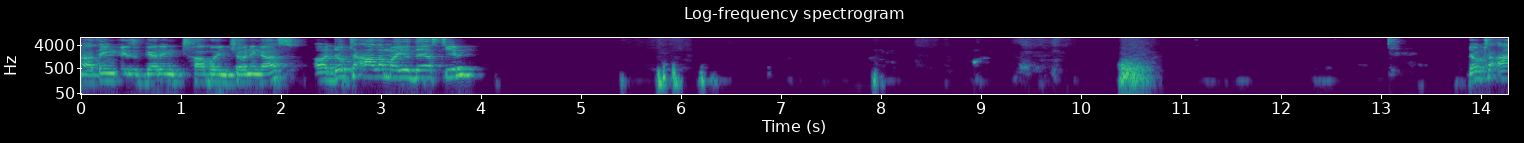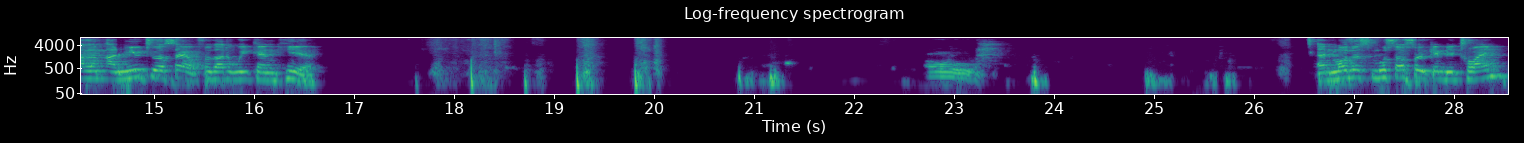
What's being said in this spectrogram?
I think he's getting trouble in joining us. Uh, Dr. Alam, are you there still? Dr. Alam, unmute yourself so that we can hear. Oh. And Moses Musa also can be trying.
